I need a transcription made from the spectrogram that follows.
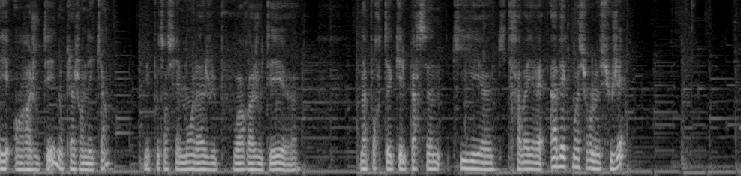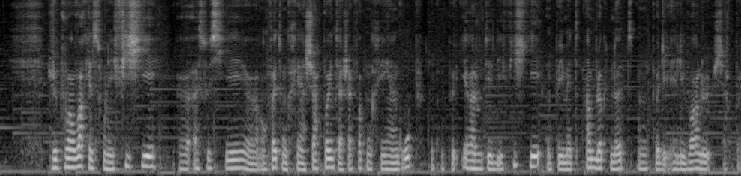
et en rajouter. Donc là, j'en ai qu'un, mais potentiellement là, je vais pouvoir rajouter n'importe quelle personne qui, euh, qui travaillerait avec moi sur le sujet. Je vais pouvoir voir quels sont les fichiers euh, associés. Euh, en fait, on crée un SharePoint à chaque fois qu'on crée un groupe. Donc on peut y rajouter des fichiers, on peut y mettre un bloc-notes, on peut aller, voir le SharePoint.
